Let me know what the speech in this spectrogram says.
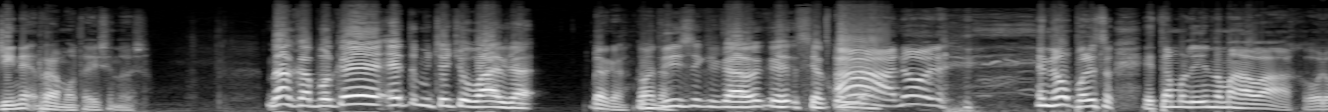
Ginette Ramos está diciendo eso. Maca, ¿por qué este muchacho valga Verga, ¿cómo está? dice que cada vez que se acuerda... Ah, no. no, por eso estamos leyendo más abajo.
